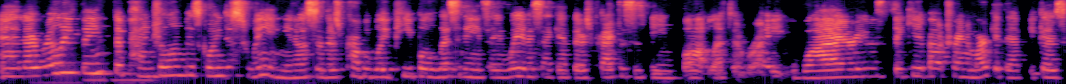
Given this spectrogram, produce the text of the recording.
And I really think the pendulum is going to swing, you know. So there's probably people listening and saying, wait a second, there's practices being bought left and right. Why are you thinking about trying to market that? Because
